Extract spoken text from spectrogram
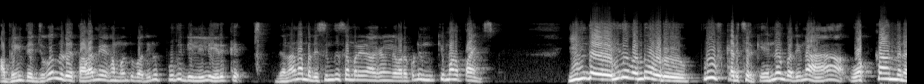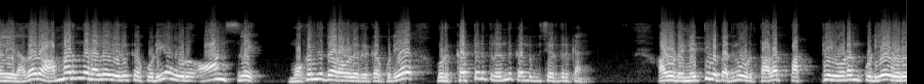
அப்படின்னு தெரிஞ்சுக்கோ. என்னுடைய தலைமையகம் வந்து பாத்தீங்கன்னா புதுடெல்லியில இருக்கு. இதெல்லாம் நம்ம சிந்து சமரி நகரங்களில் வரக்கூடிய முக்கியமான பாயிண்ட்ஸ் இந்த இது வந்து ஒரு ப்ரூஃப் கிடைச்சிருக்கு. என்னன்னு பாத்தீங்கன்னா உட்கார்ந்த நிலையில் அதாவது அமர்ந்த நிலையில் இருக்கக்கூடிய ஒரு ஆண் சிலை மொகஞ்சதாரோவில் இருக்கக்கூடிய ஒரு கட்டிடத்துல இருந்து கண்டுபிடிச்சு எடுத்திருக்காங்க. அதோட நெத்தியில பாத்தீங்கன்னா ஒரு தலை பட்டையுடன் கூடிய ஒரு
